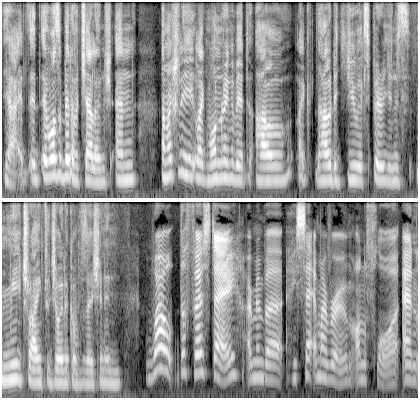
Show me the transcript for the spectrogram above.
yeah, it, it, it was a bit of a challenge, and I'm actually like wondering a bit how like how did you experience me trying to join a conversation in? Well, the first day, I remember he sat in my room on the floor, and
